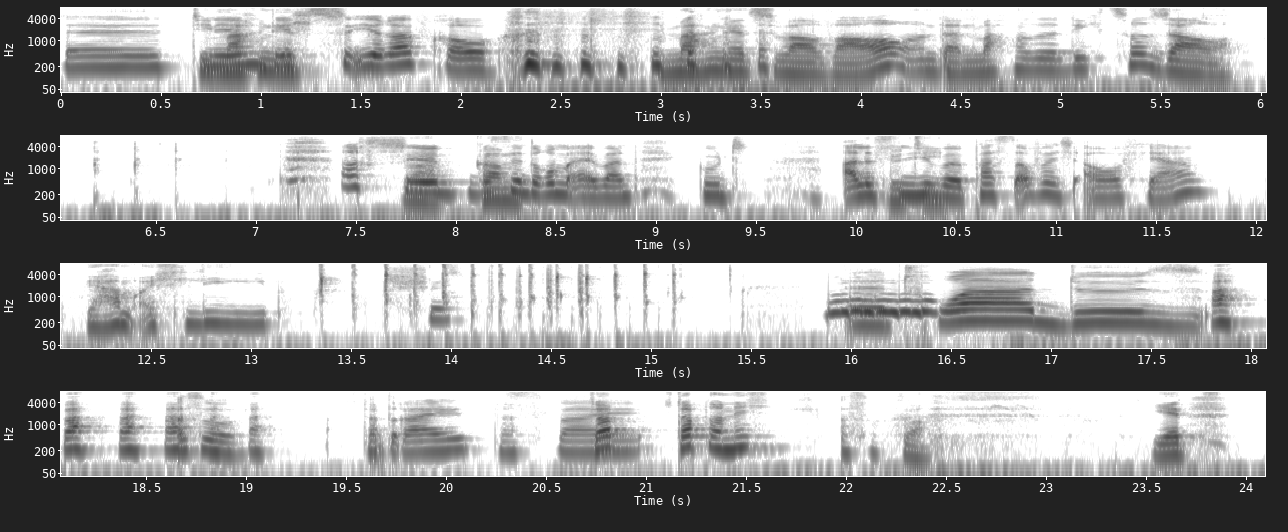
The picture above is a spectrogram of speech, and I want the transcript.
Äh, Die machen dich jetzt- zu ihrer Frau. Die machen jetzt Wow Wow und dann machen sie dich zur Sau. Ach, schön. So, Ein bisschen Elbern. Gut. Alles Juti. Liebe. Passt auf euch auf, ja? Wir haben euch lieb. Tschüss. Äh, trois, deux. Ah, wa, wa, Achso. Stopp. Drei, Stopp. zwei. Stopp, stopp noch nicht. Achso. So. Jetzt.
